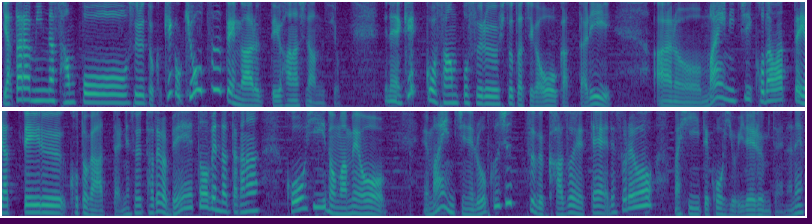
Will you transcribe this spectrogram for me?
やたらみんな散歩をするとか、結構共通点があるっていう話なんですよ。でね、結構散歩する人たちが多かったり、あの毎日こだわってやっていることがあったりね。それ例えばベートーベンだったかな。コーヒーの豆を毎日ね60粒数えてでそれを、まあ、引いてコーヒーを入れるみたいなね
